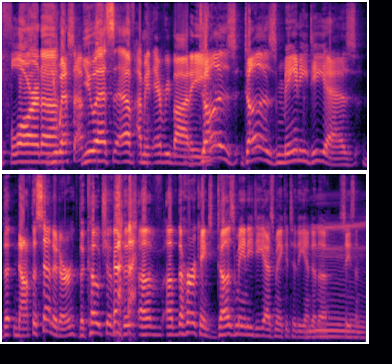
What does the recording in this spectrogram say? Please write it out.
Florida, USF? USF. I mean, everybody. Does does Manny Diaz, the, not the senator, the coach of the of, of the Hurricanes, does Manny Diaz make it to the end of the Mm. season?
